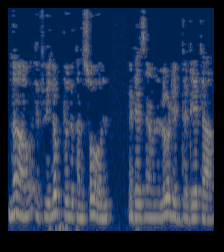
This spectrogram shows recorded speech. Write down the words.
Now if we look to the console, it has unloaded the data,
